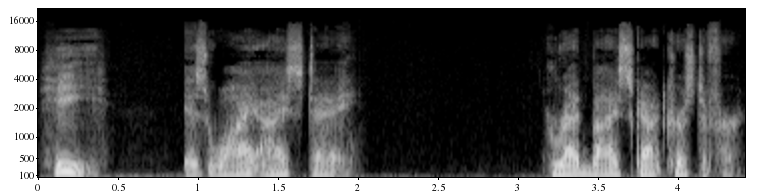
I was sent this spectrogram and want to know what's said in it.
He is why I stay. Read by Scott Christopher.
